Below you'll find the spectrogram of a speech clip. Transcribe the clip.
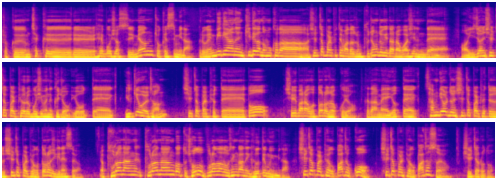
조금 체크를 해보셨으면 좋겠습니다. 그리고 엔비디아는 기대가 너무 커다 실적 발표 때마다 좀 부정적이다라고 하시는데 어, 이전 실적 발표를 보시면은 그죠? 요때 6개월 전 실적 발표 때도 실바라고 떨어졌고요. 그 다음에 요때 3개월 전 실적 발표 때도 실적 발표하고 떨어지긴 했어요. 그러니까 불안한, 불안한 것도 저도 불안하다고 생각하는 게 그것 때문입니다. 실적 발표하고 빠졌고, 실적 발표하고 빠졌어요. 실제로도.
